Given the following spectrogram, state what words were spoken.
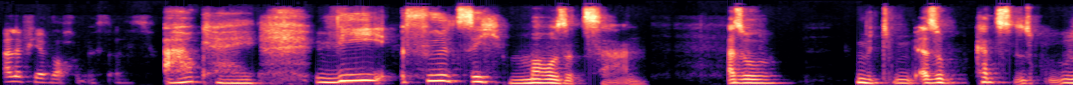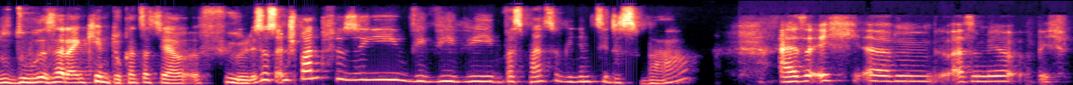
alle vier Wochen ist das. Ah, okay. Wie fühlt sich Mausezahn? Also mit, also kannst du bist ja dein Kind, du kannst das ja fühlen. Ist das entspannt für sie? Wie, wie, wie, was meinst du, wie nimmt sie das wahr? Also ich, ähm, also mir, ich,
